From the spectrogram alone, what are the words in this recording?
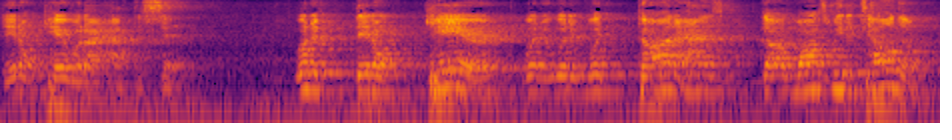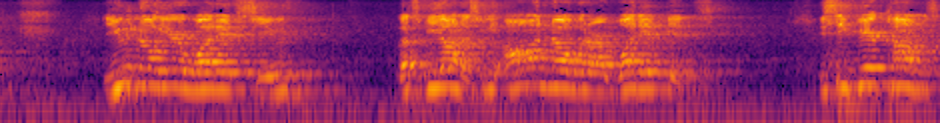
they don't care what I have to say? What if they don't care what, what, what God has, God wants me to tell them? You know your what ifs, youth. Let's be honest. We all know what our what if is. You see, fear comes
